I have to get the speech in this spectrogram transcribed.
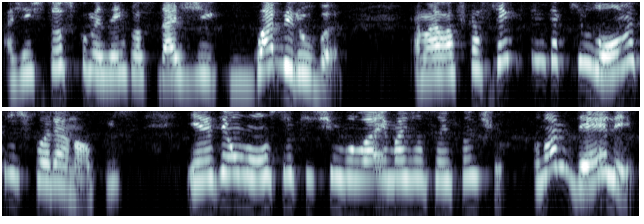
A gente trouxe como exemplo a cidade de Guabiruba. É, ela fica a 130 quilômetros de Florianópolis e ele tem um monstro que estimula a imaginação infantil. O nome dele,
